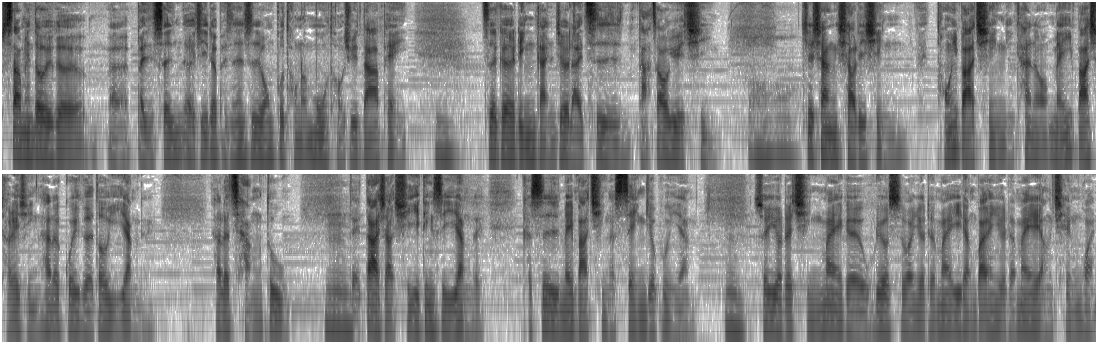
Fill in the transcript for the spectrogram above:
上面都有一个呃本身耳机的本身是用不同的木头去搭配，嗯。这个灵感就来自打造乐器。哦，就像小提琴，同一把琴，你看哦，每一把小提琴它的规格都一样的，它的长度嗯。对大小其实一定是一样的，可是每把琴的声音就不一样。嗯，所以有的琴卖个五六十万，有的卖一两百万，有的卖一两千万，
